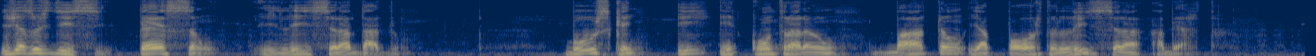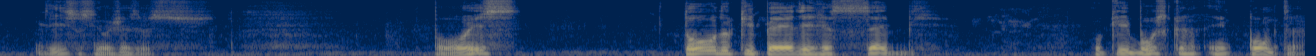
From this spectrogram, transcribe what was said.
E Jesus disse: Peçam e lhes será dado. Busquem e encontrarão. Batam e a porta lhes será aberta. Disse o Senhor Jesus. Pois todo que pede recebe, o que busca encontra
